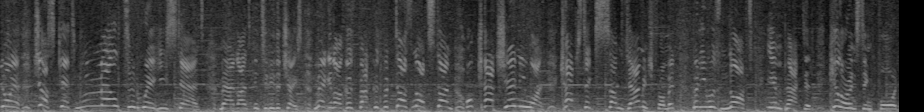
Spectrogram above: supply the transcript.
Elyoya just gets melted where he stands. Mad Lions continue the chase. Mega Gnar goes backwards, but does not stun or catch anyone. Caps takes some damage from it, but he was not impacted. Killer Instinct forward,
